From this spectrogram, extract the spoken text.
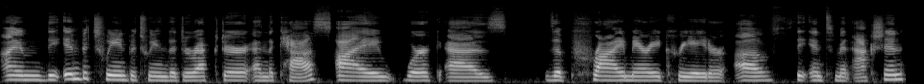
I'm the in between between the director and the cast. I work as the primary creator of the intimate action.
